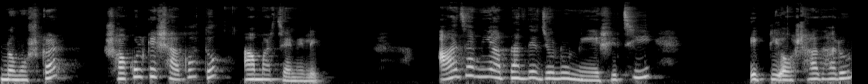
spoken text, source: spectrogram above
নমস্কার, সকলকে স্বাগত আমার চ্যানেলে। আজ আমি আপনাদের জন্য নিয়ে এসেছি একটি অসাধারণ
